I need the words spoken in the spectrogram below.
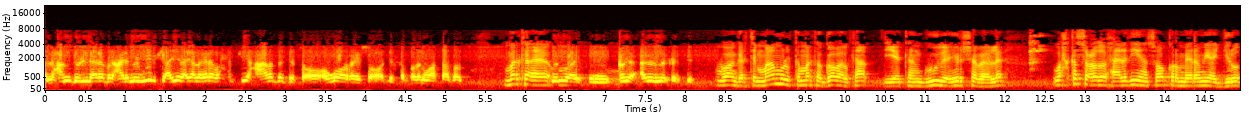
Alxamdulilahi rabbi alcaalamiin wiilkii ayaga ayaa laga raba xagkii xaalada jirta oo ugu horeyso oo dhibka badan waa saas marka waan gartay maamulka marka gobolka iyo kan guud ee hirshabeelle. Wax ka socdo xaaladihiina soo kormeera miyaa jiro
